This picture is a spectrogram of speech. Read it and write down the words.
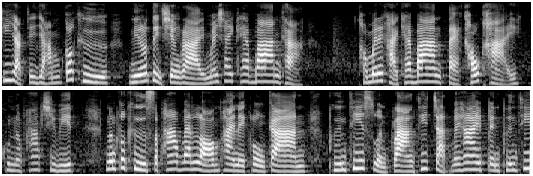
ที่อยากจะย้ำก็คือ นิรติเชียงรายไม่ใช่แค่บ้านค่ะ เขาไม่ได้ขายแค่บ้าน แต่เขาขายคุณภาพชีวิต นั่นก็คือสภาพแวดล้อมภายในโครงการ พื้นที่ส่วนกลางที่จัดไว้ให้เป็นพื้นที่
